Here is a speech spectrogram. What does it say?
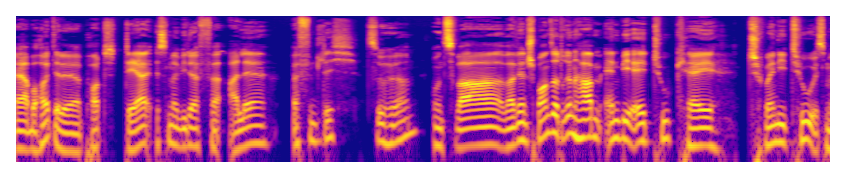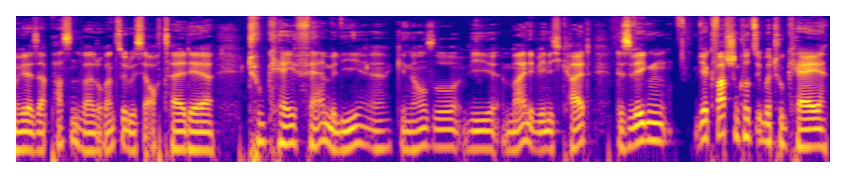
Äh, aber heute der Pot, der ist mal wieder für alle öffentlich zu hören. Und zwar, weil wir einen Sponsor drin haben, NBA 2K 22 ist mal wieder sehr passend, weil Lorenzo, du bist ja auch Teil der 2K Family, äh, genauso wie meine Wenigkeit. Deswegen, wir quatschen kurz über 2K,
